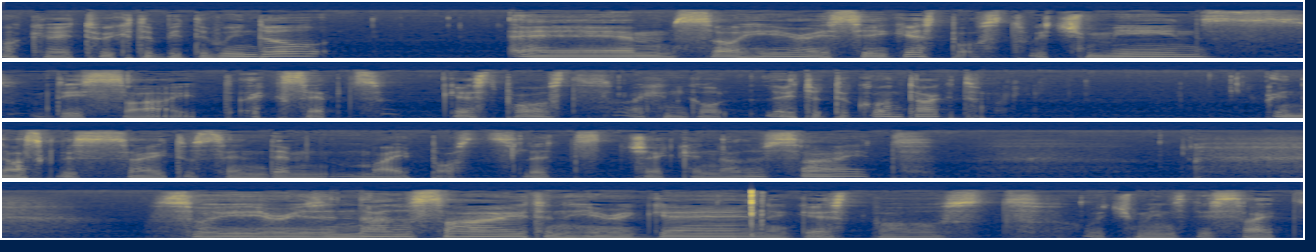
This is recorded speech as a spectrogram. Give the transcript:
Okay, I tweaked a bit the window. Um, so here I see guest post, which means this site accepts guest posts. I can go later to contact and ask this site to send them my posts. Let's check another site. So here is another site and here again a guest post which means this site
